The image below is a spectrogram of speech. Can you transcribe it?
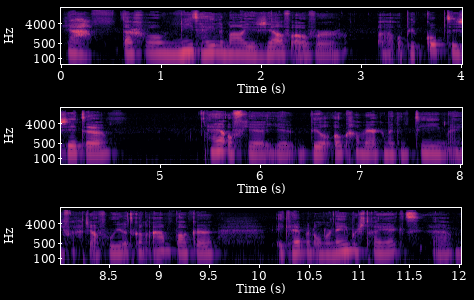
ja, daar gewoon niet helemaal jezelf over uh, op je kop te zitten of je, je wil ook gaan werken met een team en je vraagt je af hoe je dat kan aanpakken. Ik heb een ondernemerstraject. Um,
